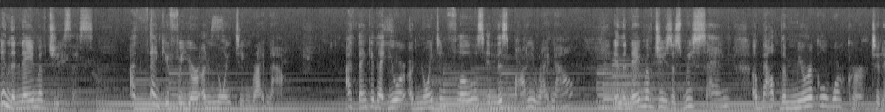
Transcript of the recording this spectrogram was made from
In the name of Jesus. I thank you for your anointing right now. I thank you that your anointing flows in this body right now. In the name of Jesus, we sang about the miracle worker today.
